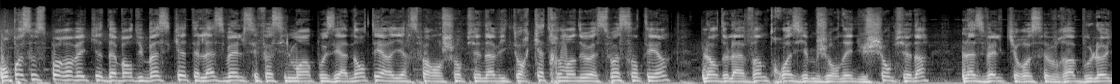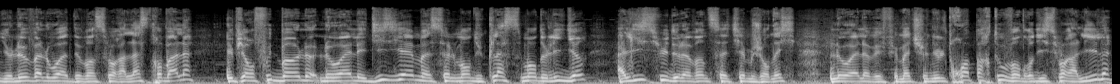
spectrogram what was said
On passe au sport avec d'abord du basket. L'Asvel s'est facilement imposé à Nanterre hier soir en championnat. Victoire 82 à 61 lors de la 23e journée du championnat. L'Asvel qui recevra Boulogne-le-Valois demain soir à l'Astrobal. Et puis en football, l'OL est dixième seulement du classement de Ligue 1 à l'issue de la 27e journée. L'OL avait fait match nul 3 partout vendredi soir à Lille.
